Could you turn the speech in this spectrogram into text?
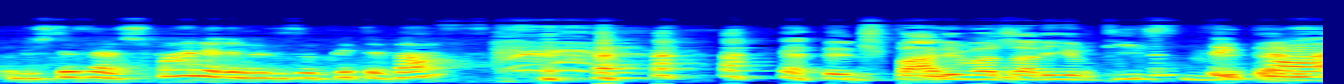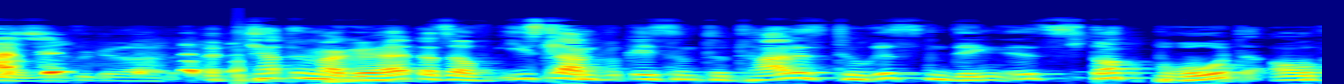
Und du stehst als Spanierin und so, bitte was? In Spanien wahrscheinlich im tiefsten Winter. Ich hatte mal gehört, dass auf Island wirklich so ein totales Touristending ist, Stockbrot auf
